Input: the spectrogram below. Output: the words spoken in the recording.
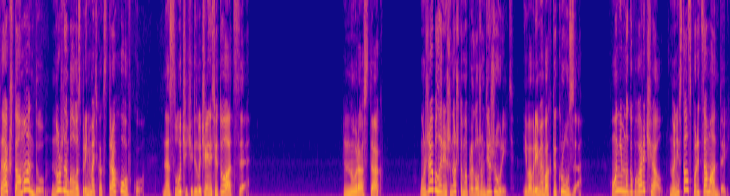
Так что Аманду нужно было воспринимать как страховку, на случай чрезвычайной ситуации. Ну, раз так... Уже было решено, что мы продолжим дежурить, и во время вахты Круза. Он немного поворчал, но не стал спорить с Амандой.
